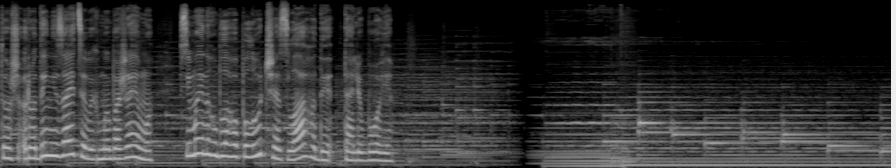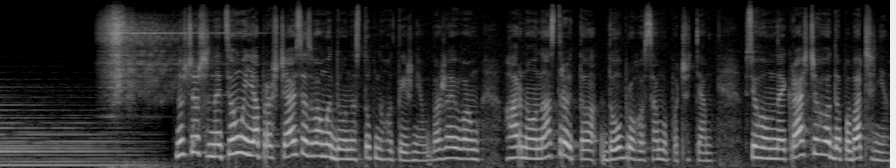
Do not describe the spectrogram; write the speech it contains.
Тож родині Зайцевих ми бажаємо сімейного благополуччя, злагоди та любові. Ну що ж, на цьому я прощаюся з вами до наступного тижня. Бажаю вам гарного настрою та доброго самопочуття. Всього вам найкращого, до побачення.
